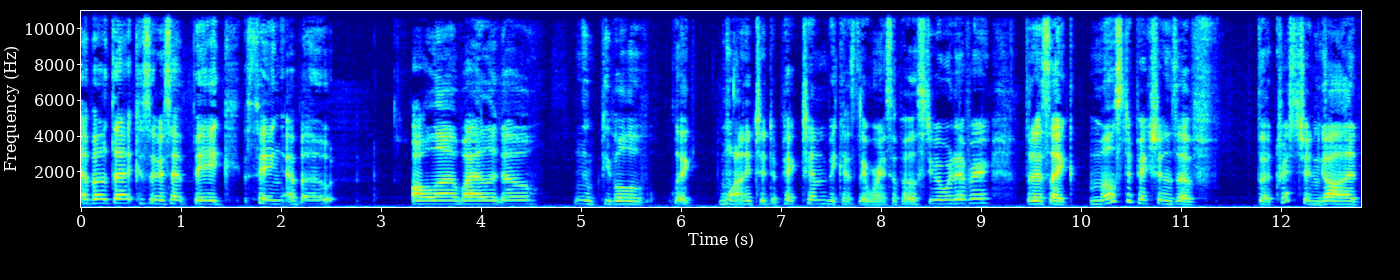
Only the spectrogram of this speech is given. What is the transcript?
about that? Because there was that big thing about Allah a while ago. People like wanted to depict him because they weren't supposed to or whatever. But it's like most depictions of the Christian God,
